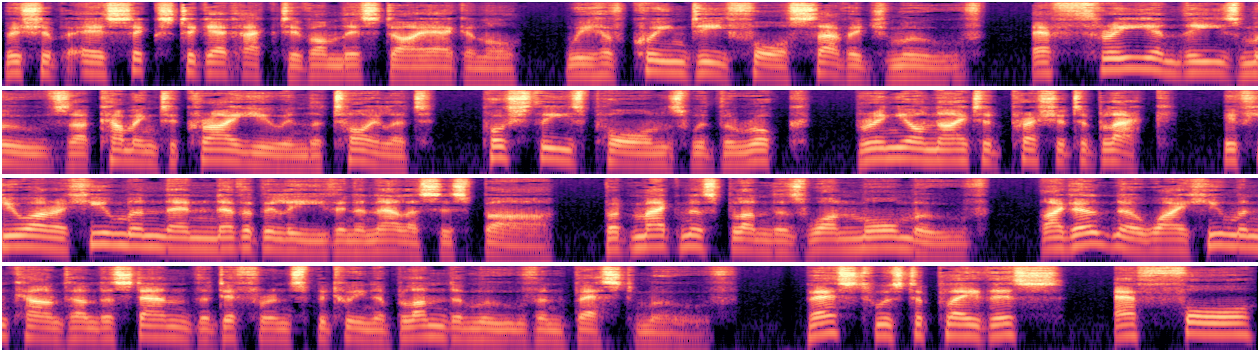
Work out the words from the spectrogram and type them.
bishop a6 to get active on this diagonal, we have queen d4 savage move, f3 and these moves are coming to cry you in the toilet, push these pawns with the rook, bring your knight at pressure to black, if you are a human then never believe in analysis bar, but Magnus blunders one more move, I don't know why human can't understand the difference between a blunder move and best move. Best was to play this, f4,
